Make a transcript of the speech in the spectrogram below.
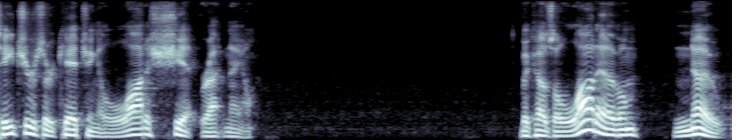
Teachers are catching a lot of shit right now because a lot of them know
